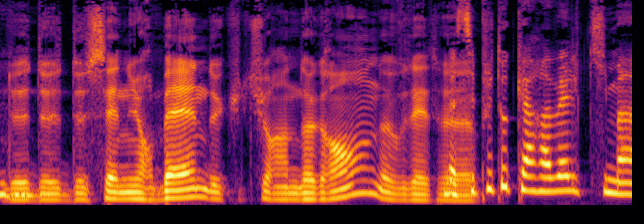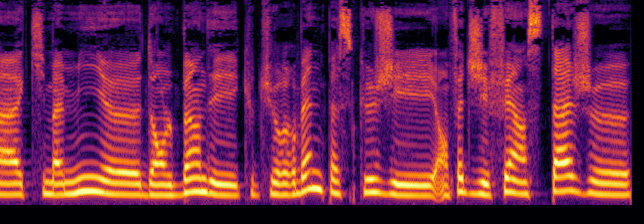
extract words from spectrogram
de, de, de scène urbaine, de culture underground. Vous êtes bah, c'est plutôt Caravelle qui m'a qui m'a mis euh, dans le bain des cultures urbaines parce que j'ai en fait j'ai fait un stage euh,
